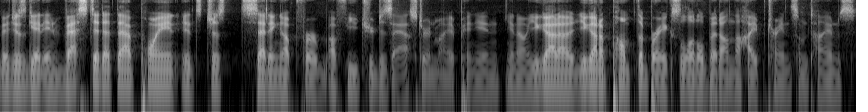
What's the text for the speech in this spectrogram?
they just get invested at that point. It's just setting up for a future disaster, in my opinion. You know, you gotta you gotta pump the brakes a little bit on the hype train sometimes.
